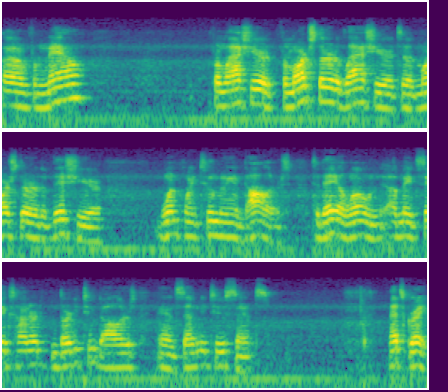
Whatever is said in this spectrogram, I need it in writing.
um, from now from last year, from March 3rd of last year to March 3rd of this year, $1.2 million. Today alone, I've made $632.72. That's great.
